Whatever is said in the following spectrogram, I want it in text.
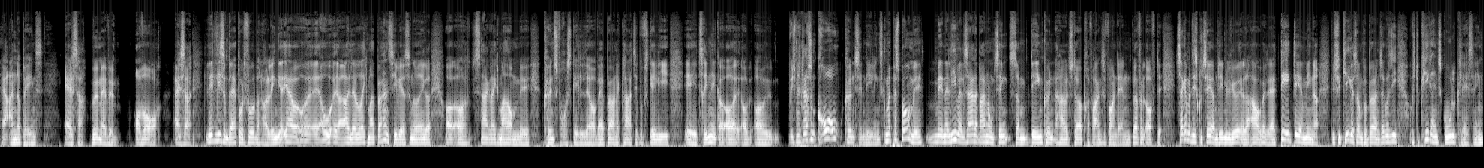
af andre bands. Altså, hvem er hvem? Og hvor? Altså, lidt ligesom det er på et fodboldhold. Ikke? Jeg, jeg, har, jeg, jeg har lavet rigtig meget børnetv og sådan noget, ikke? Og, og, og snakket rigtig meget om øh, kønsforskelle og hvad børn er klar til på forskellige øh, trin. Ikke? Og, og, og hvis man skal lave sådan en grov kønsinddeling, skal man passe på med, men alligevel så er der bare nogle ting, som det ene køn har en større præference for end det andet, i hvert fald ofte. Så kan man diskutere, om det er miljø eller arv, hvad det er. Det er ikke det, jeg mener. Hvis vi kigger sådan på børn, så kan du sige, og hvis du kigger i en skoleklasse, ikke,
